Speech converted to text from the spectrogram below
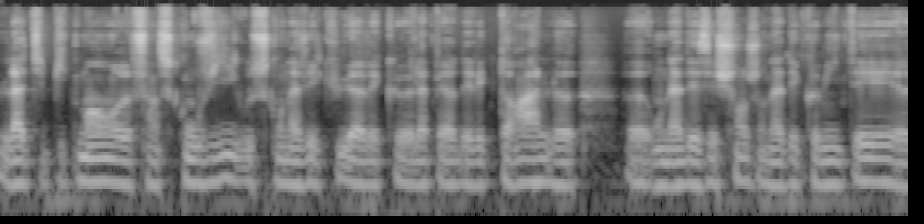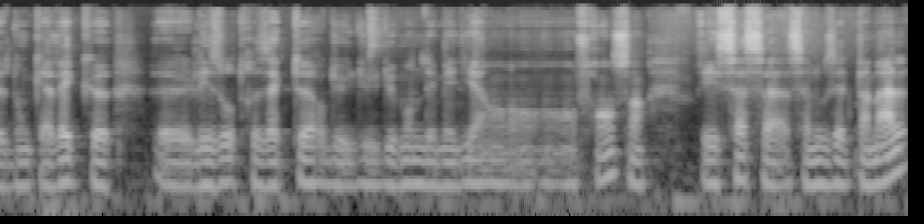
là, typiquement, euh, ce qu'on vit ou ce qu'on a vécu avec la période électorale, on a des échanges, on a des comités, donc avec les autres acteurs du, monde des médias en, France. Hein. et ça, ça, nous aide pas mal.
